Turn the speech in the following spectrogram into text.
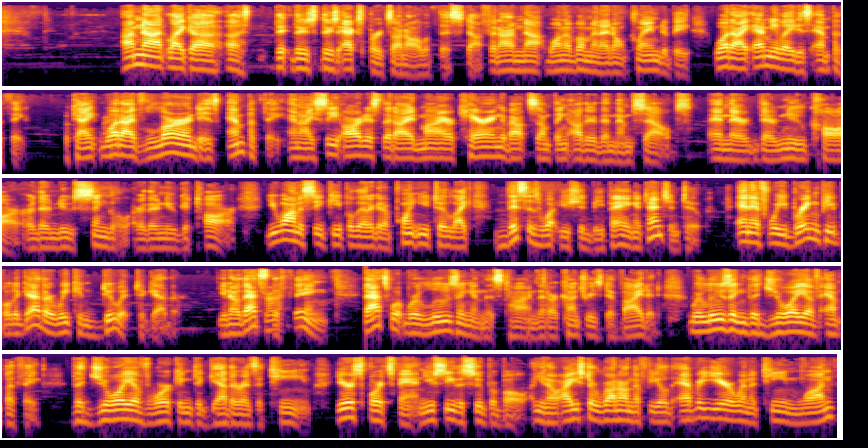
I'm not like a, a th- there's there's experts on all of this stuff, and I'm not one of them, and I don't claim to be. What I emulate is empathy. Okay, what I've learned is empathy, and I see artists that I admire caring about something other than themselves and their their new car or their new single or their new guitar. You want to see people that are going to point you to like this is what you should be paying attention to and if we bring people together, we can do it together. You know, that's, that's right. the thing. That's what we're losing in this time that our country's divided. We're losing the joy of empathy, the joy of working together as a team. You're a sports fan, you see the Super Bowl. You know, I used to run on the field every year when a team won.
